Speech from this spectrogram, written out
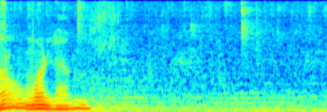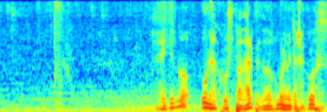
No Ahí tengo una cruz para dar, pero ¿cómo le meto esa cruz?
